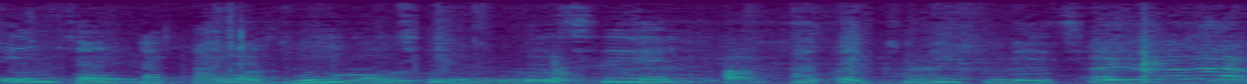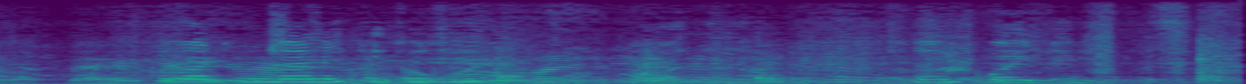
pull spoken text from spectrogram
তিন চারটা কানের ঝুমকা ছিল পড়েছে হাতের চুড়ি পড়েছে তোমার মানে কিছু সব কয়লা হয়েছে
